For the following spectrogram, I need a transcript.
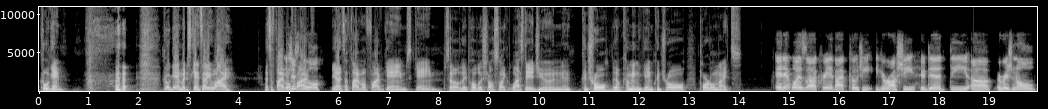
Cool game. cool game. I just can't tell you why. That's a 505. It's just cool. Yeah, it's a 505 games game. So they published also like last day of June and Control, the upcoming game Control, Portal Knights. And it was uh, created by Koji Igarashi, who did the uh, original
